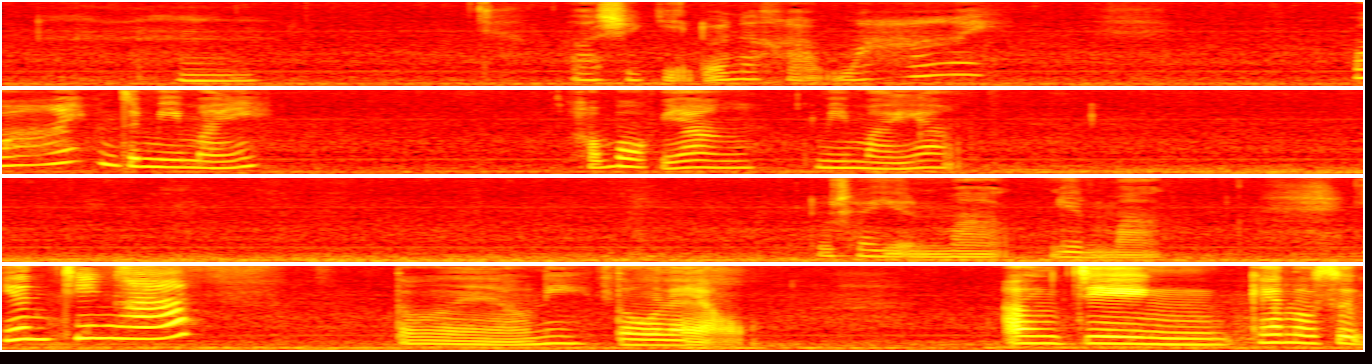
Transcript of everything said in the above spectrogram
ๆอืมอาชิกิด้วยนะคะว้ายว้ายมันจะมีไหม เขาบอกยัง มีไหมอะดูเธอเย็นมาก เย็นมาก เย็นจริงครับ โตแล้วนี่โตแล้ว เอาจริงๆแค่รู้สึก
